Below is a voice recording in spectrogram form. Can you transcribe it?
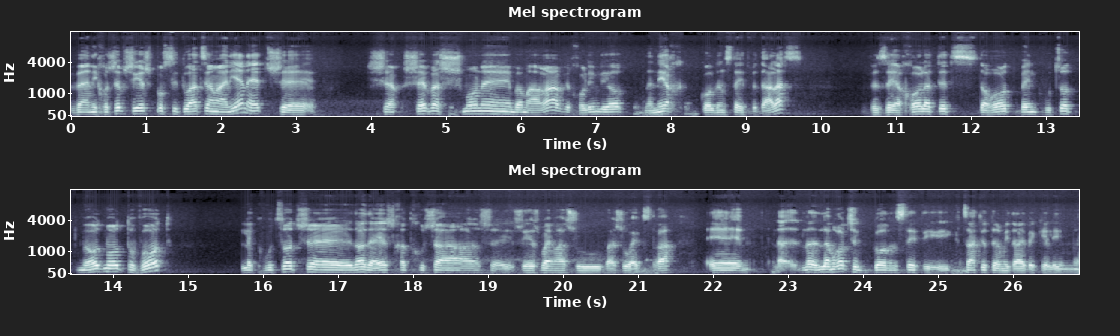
ואני חושב שיש פה סיטואציה מעניינת, ש... שבע, שמונה במערב יכולים להיות נניח גולדן סטייט ודאלאס, וזה יכול לתת סדרות בין קבוצות מאוד מאוד טובות לקבוצות שלא יודע, יש לך תחושה ש, שיש בהן משהו, משהו אקסטרה. אה, למרות שגולדן סטייט היא קצת יותר מדי בכלים אה,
